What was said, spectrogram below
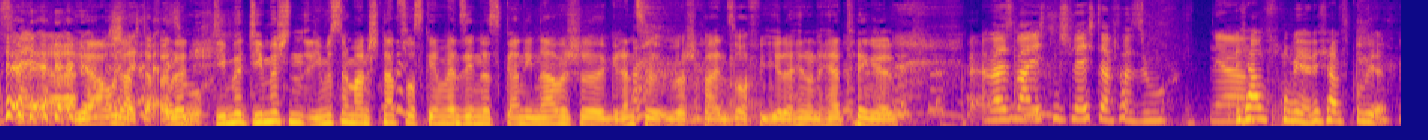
Sven. Ja, oder, Schlechter oder Versuch. die, die, mischen, die müssen immer einen Schnaps ausgeben, wenn sie eine skandinavische Grenze überschreiten, so oft wie ihr da hin und her tingelt. Aber es war echt ein schlechter Versuch. Ja. Ich hab's probiert, ich hab's probiert.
